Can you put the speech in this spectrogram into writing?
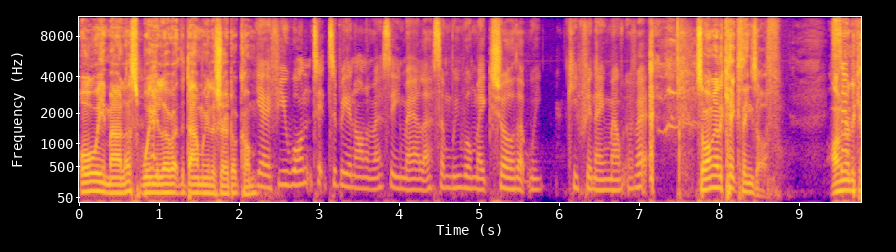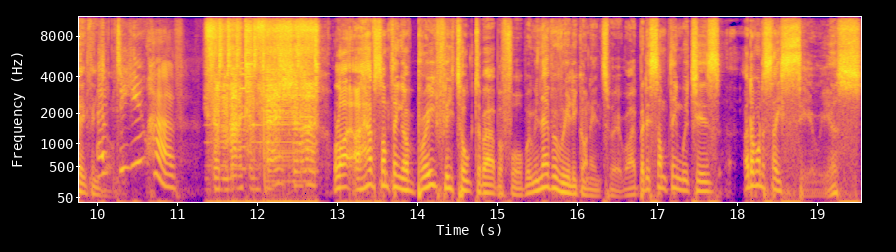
or email us wheeler at the danwheelershow.com. Yeah, if you want it to be anonymous, email us and we will make sure that we keep your name out of it. So I'm going to kick things off. I'm So, going to kick things uh, off. do you have? My. Well, I, I have something I've briefly talked about before, but we've never really gone into it, right? But it's something which is, I don't want to say serious,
